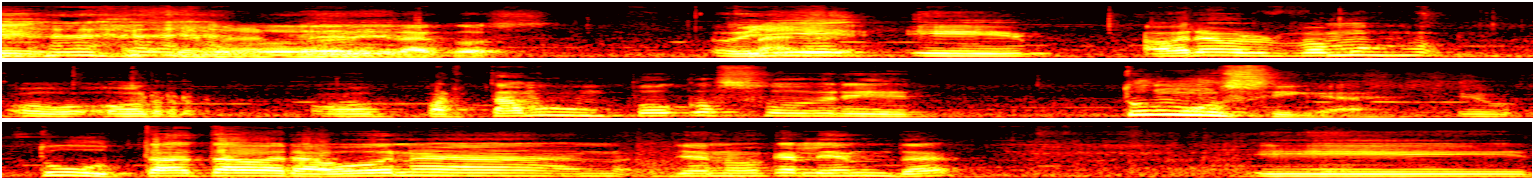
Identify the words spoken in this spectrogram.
hay que la cosa. Oye, eh, ahora volvamos o, partamos un poco sobre tu música. Tú, Tata Barabona, ya no Calenda. Eh,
